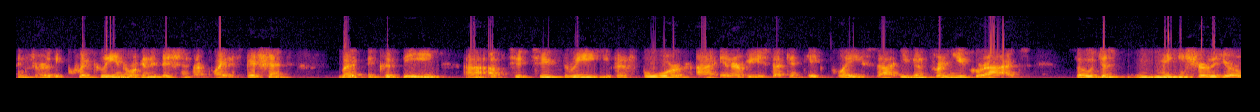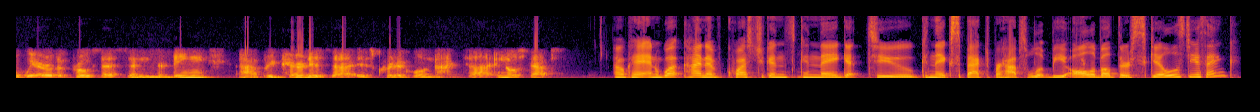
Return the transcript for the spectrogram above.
and fairly quickly, and organizations are quite efficient. But it could be uh, up to two, three, even four uh, interviews that can take place, uh, even for new grads. So just making sure that you're aware of the process and being uh, prepared is uh, is critical in that uh, in those steps. Okay, and what kind of questions can they get to? Can they expect? Perhaps will it be all about their skills? Do you think?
